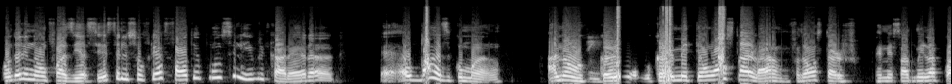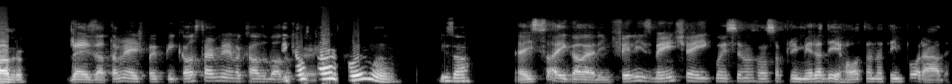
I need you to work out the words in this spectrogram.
Quando ele não fazia cesta, ele sofria falta e ia pro lance livre, cara. Era é, é o básico, mano. Ah, não, Sim. o Curry, o Curry meteu um All-Star lá, fazer um All-Star, arremessado no meio da quadra. É, exatamente, foi picar o Star mesmo, aquelas bolas Curry. All-Star foi, mano. Bizarro. É isso aí, galera. Infelizmente, aí conhecemos nossa primeira derrota na temporada.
